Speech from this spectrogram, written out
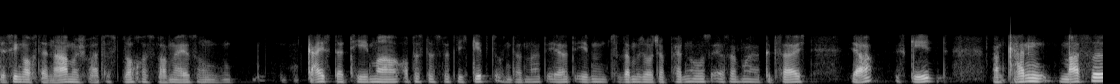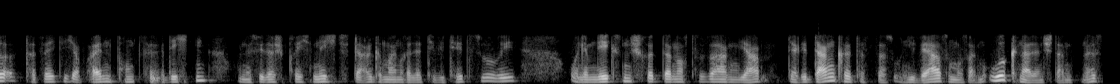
deswegen auch der Name Schwarzes Loch, es war mehr so ein Geisterthema, ob es das wirklich gibt. Und dann hat er eben zusammen mit Roger Penrose erst einmal gezeigt, ja, es geht. Man kann Masse tatsächlich auf einen Punkt verdichten und es widerspricht nicht der allgemeinen Relativitätstheorie. Und im nächsten Schritt dann noch zu sagen, ja, der Gedanke, dass das Universum aus einem Urknall entstanden ist,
